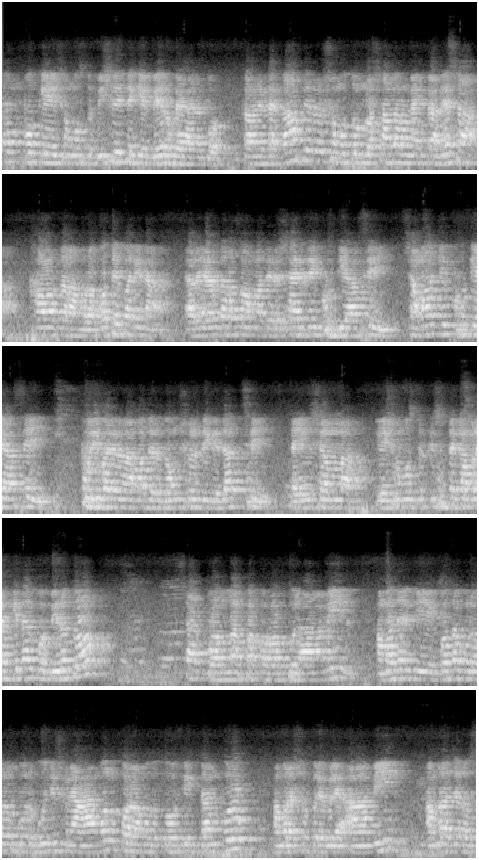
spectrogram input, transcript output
কমপক্ষে এই সমস্ত বিষয় থেকে বের হয়ে আসব। কারণ এটা সমতুল্য, সাধারণ একটা নেশা দ্বারা আমরা হতে পারি না। আর এর দ্বারা তো আমাদের শারীরিক ক্ষতি সামাজিক ক্ষতি পরিবারের আমাদের ধ্বংসের দিকে যাচ্ছে। তাই ইনশাআল্লাহ এই সমস্ত কিছু থেকে আমরা কি থাকব? বিরত থাকব। আল্লাহ পাক রব্বুল আলামিন আমাদেরকে কথাগুলোর উপর বুঝে শুনে আমল করার মতো তৌফিক দান করুক। আমরা সকলে বলে আমিন। আমরা যারা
